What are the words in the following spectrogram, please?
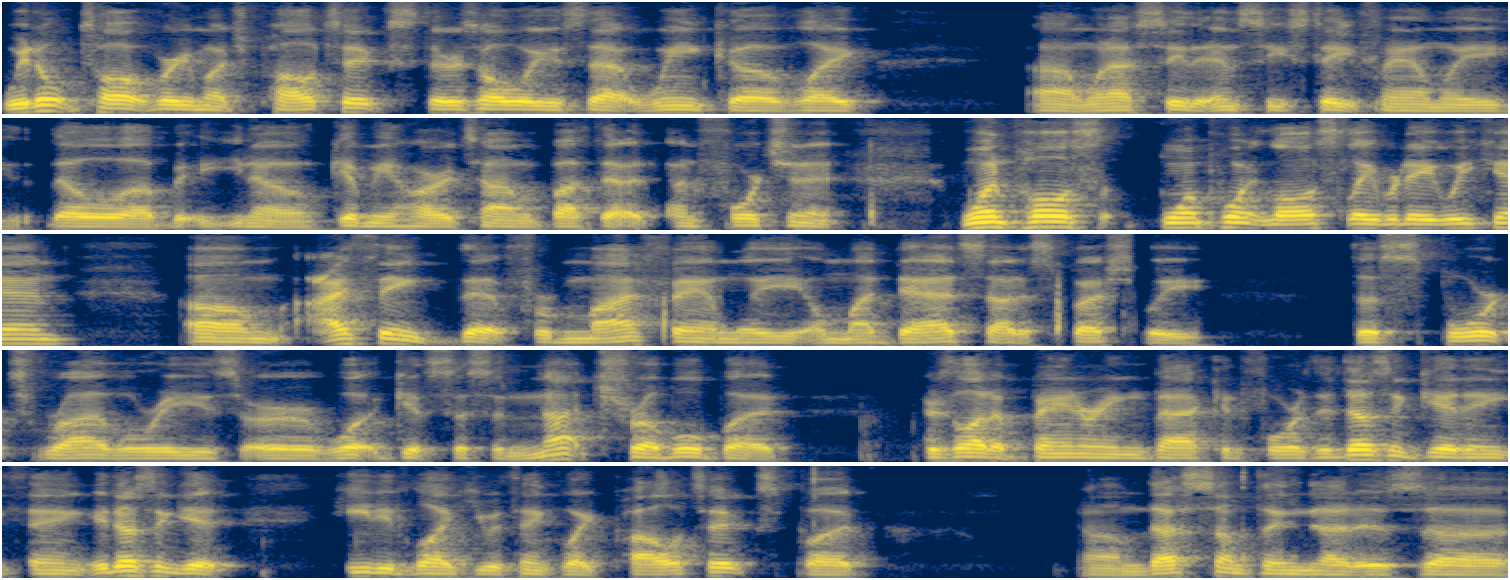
we don't talk very much politics. There's always that wink of like, uh, when I see the NC State family, they'll uh, be, you know give me a hard time about that unfortunate one pulse one point loss Labor Day weekend. Um, I think that for my family, on my dad's side especially, the sports rivalries are what gets us in not trouble, but there's a lot of bantering back and forth. It doesn't get anything. It doesn't get heated like you would think, like politics, but um, that's something that is uh,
